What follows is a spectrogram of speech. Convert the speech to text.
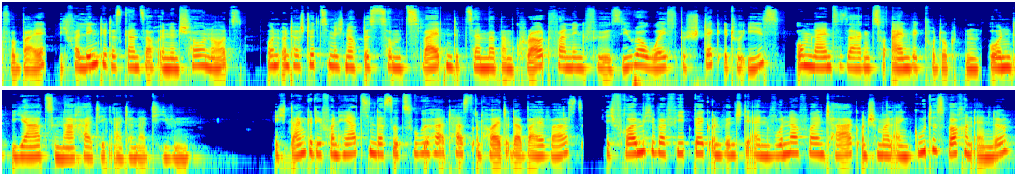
vorbei. Ich verlinke dir das Ganze auch in den Show Notes und unterstütze mich noch bis zum 2. Dezember beim Crowdfunding für Zero Waste Besteck-Etuis, um Nein zu sagen zu Einwegprodukten und Ja zu nachhaltigen Alternativen. Ich danke dir von Herzen, dass du zugehört hast und heute dabei warst. Ich freue mich über Feedback und wünsche dir einen wundervollen Tag und schon mal ein gutes Wochenende.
